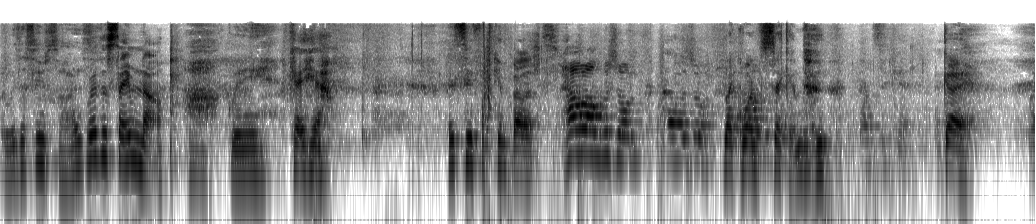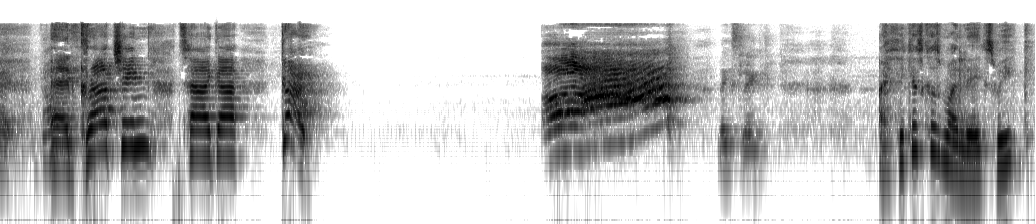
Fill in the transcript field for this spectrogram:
Are we the same size? We're the same now. Ah, Gwenny. Okay, here. Let's see if I can balance. How long was your? How was your? Like one second. One second. go. Wait. And crouching, tiger, go! Ah! Next leg. I think it's because my leg's weak.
